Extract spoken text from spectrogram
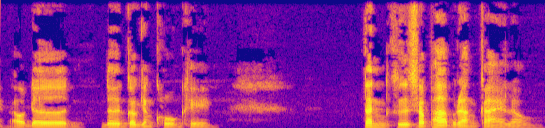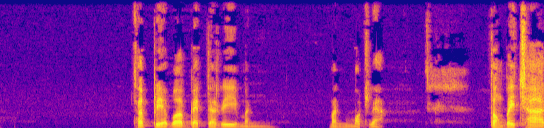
ง เอาเดิน เดินก็ยังโครงเคงนั่นคือสภาพร่างกายเรา ถ้าเปรียบว่าแบตเตอรี่มันมันหมดแล้ว ต้องไปชาร์จ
